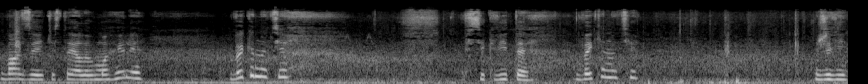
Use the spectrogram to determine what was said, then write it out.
вази, які стояли в могилі, викинуті, всі квіти викинуті, живі.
